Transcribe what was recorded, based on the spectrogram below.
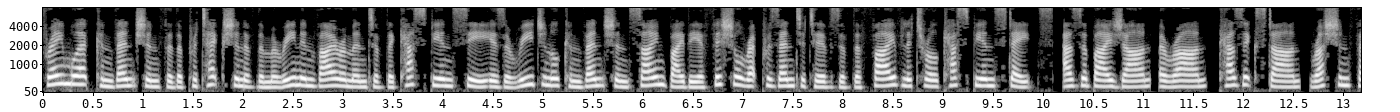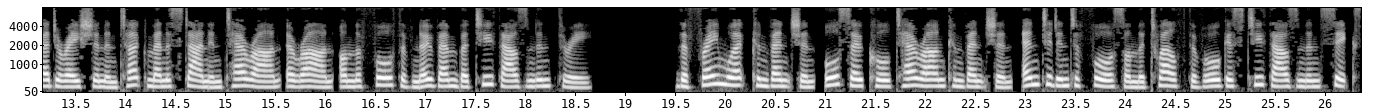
Framework Convention for the Protection of the Marine Environment of the Caspian Sea is a regional convention signed by the official representatives of the five littoral Caspian states, Azerbaijan, Iran, Kazakhstan, Russian Federation and Turkmenistan in Tehran Iran on 4 November 2003. The Framework Convention, also called Tehran Convention, entered into force on 12 August 2006.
